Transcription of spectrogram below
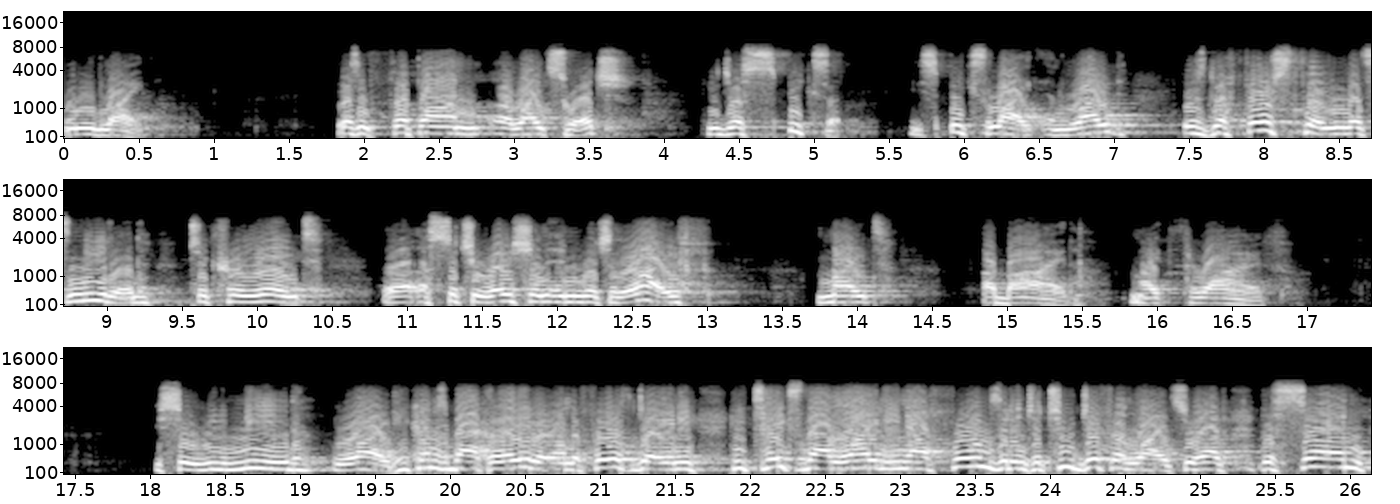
We need light. He doesn't flip on a light switch. He just speaks it. He speaks light. And light is the first thing that's needed to create uh, a situation in which life might abide, might thrive. You see, we need light. He comes back later on the fourth day and he, he takes that light and he now forms it into two different lights. You have the sun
